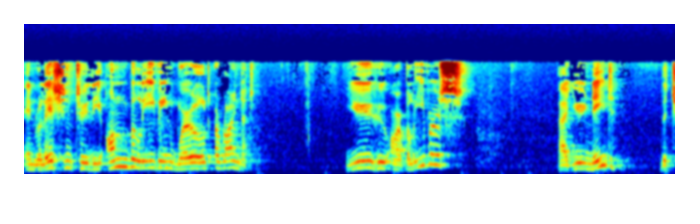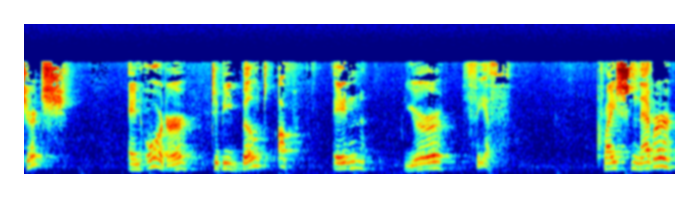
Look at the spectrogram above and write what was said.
in relation to the unbelieving world around it. You who are believers, uh, you need the church in order to be built up in your faith. Christ never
